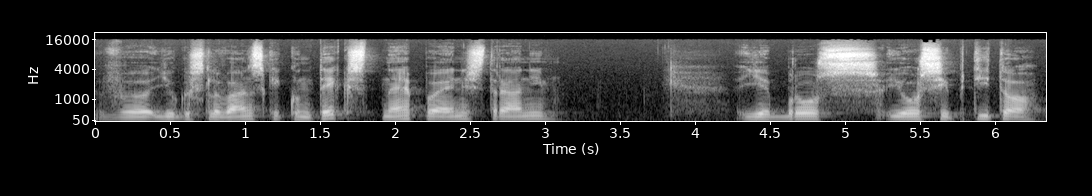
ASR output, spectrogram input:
v jugoslovanski kontekst, ne, po eni strani je Bros Josip Tito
